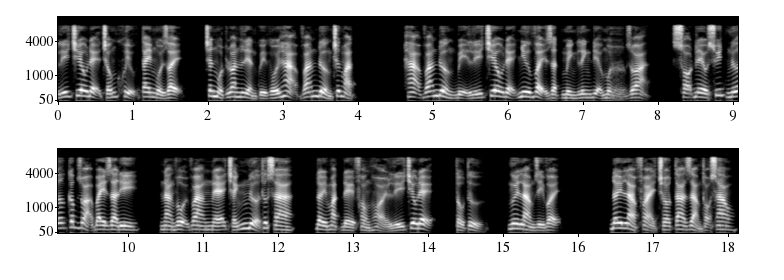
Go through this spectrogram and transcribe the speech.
Lý Chiêu Đệ chống khuỷu tay ngồi dậy, chân một loan liền quỳ gối hạ vãn đường trước mặt. Hạ vãn đường bị Lý Chiêu Đệ như vậy giật mình linh địa một dọa, sọ đều suýt nữa cấp dọa bay ra đi, nàng vội vàng né tránh nửa thước xa, đầy mặt đề phòng hỏi Lý Chiêu Đệ, tẩu tử, ngươi làm gì vậy? Đây là phải cho ta giảm thọ sao?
